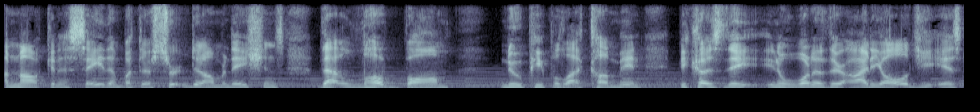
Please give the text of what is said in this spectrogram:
I'm not going to say them, but there's certain denominations that love bomb new people that come in because they you know one of their ideology is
